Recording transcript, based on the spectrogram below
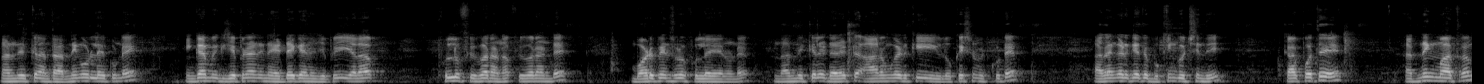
దాని దగ్గర అంత అర్నింగ్ కూడా లేకుండే. ఇంకా మీకు చెప్పిన నేను హెడ్డేక్ అని చెప్పి ఇలా ఫుల్ ఫీవర్ అన్న ఫీవర్ అంటే బాడీ పెయిన్స్ కూడా ఫుల్ అయ్యాను ఉండే. దాని దగ్గర డైరెక్ట్ ఆరంగడ్కి లొకేషన్ పెట్టుకుంటే ఆరంగడ్కి అయితే బుకింగ్ వచ్చింది. కాకపోతే అర్నింగ్ మాత్రం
